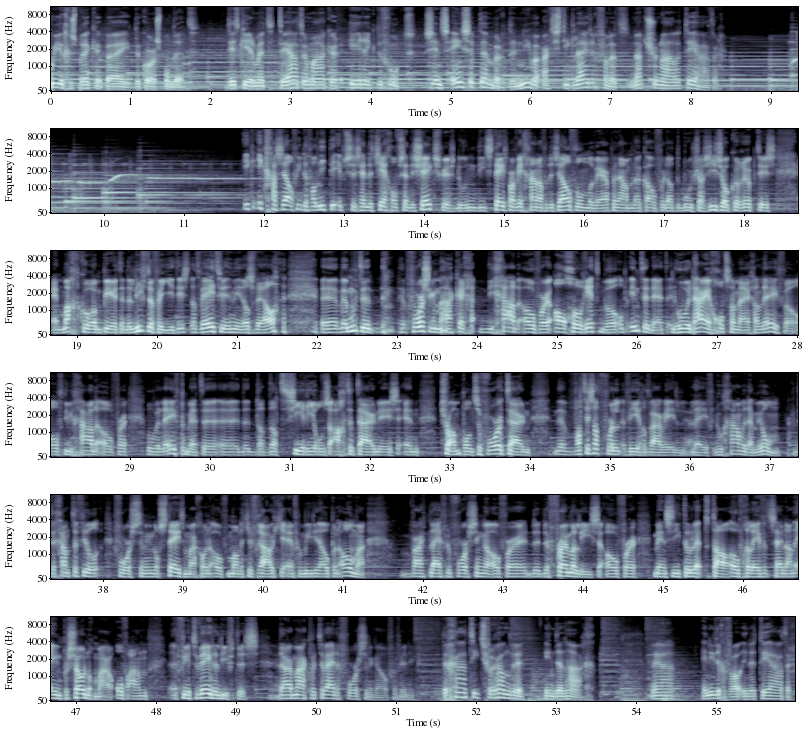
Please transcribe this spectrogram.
Goede gesprekken bij De Correspondent. Dit keer met theatermaker Erik de Voet. Sinds 1 september de nieuwe artistiek leider van het Nationale Theater. Ik, ik ga zelf in ieder geval niet de Ibsens en de Tsjechovs en de Shakespeare's doen, die steeds maar weer gaan over dezelfde onderwerpen, namelijk over dat de bourgeoisie zo corrupt is en macht corrumpeert en de liefde failliet is. Dat weten we inmiddels wel. Uh, we moeten voorstelling maken die gaan over algoritme op internet en hoe we daar in godsnaam mee gaan leven. Of die gaan over hoe we leven met de, uh, dat, dat Syrië onze achtertuin is en Trump onze voortuin. Uh, wat is dat voor wereld waar we in leven? Hoe gaan we daarmee om? Er gaan te veel voorstellingen nog steeds, maar gewoon over mannetje, vrouwtje en familie en opa en oma waar blijven de voorstellingen over de, de families, over mensen die to totaal overgeleverd zijn aan één persoon nog maar, of aan uh, virtuele liefdes. Ja. Daar maken we te weinig voorstellingen over, vind ik. Er gaat iets veranderen in Den Haag. Nou ja, in ieder geval in het theater.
